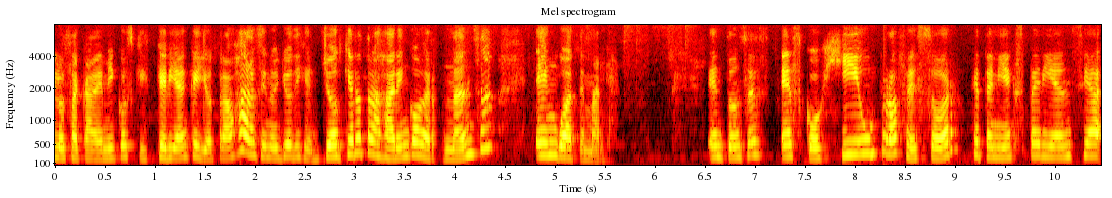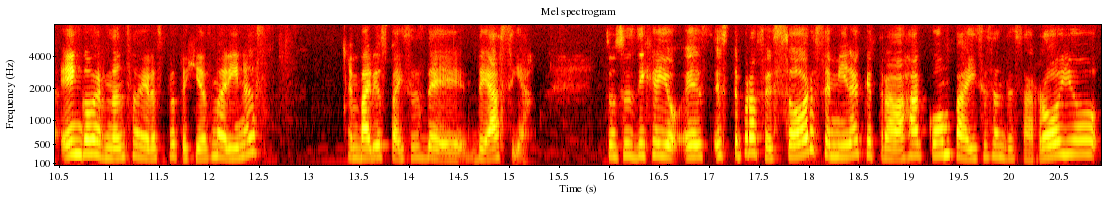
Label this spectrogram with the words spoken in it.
los académicos querían que yo trabajara, sino yo dije, yo quiero trabajar en gobernanza en Guatemala. Entonces escogí un profesor que tenía experiencia en gobernanza de áreas protegidas marinas en varios países de, de Asia. Entonces dije yo, es, este profesor se mira que trabaja con países en desarrollo,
